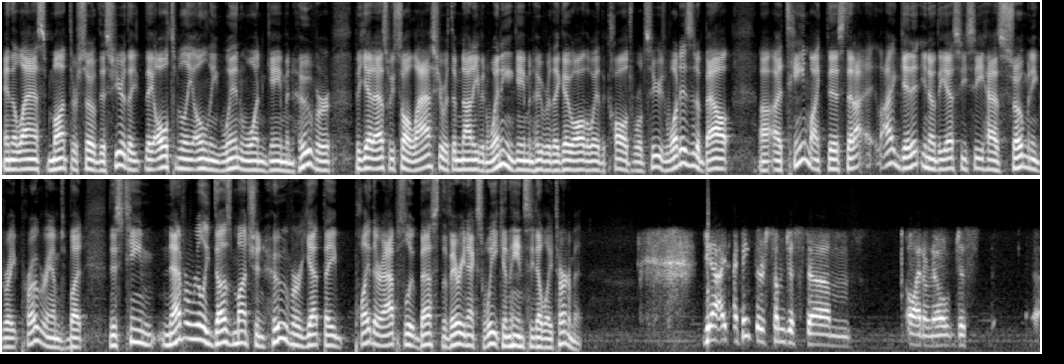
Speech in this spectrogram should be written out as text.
in the last month or so of this year, they, they ultimately only win one game in Hoover. But yet, as we saw last year with them not even winning a game in Hoover, they go all the way to the College World Series. What is it about? Uh, a team like this that I, I get it. You know, the SEC has so many great programs, but this team never really does much in Hoover, yet they play their absolute best the very next week in the NCAA tournament. Yeah, I, I think there's some just um, oh, I don't know, just uh,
